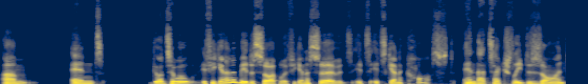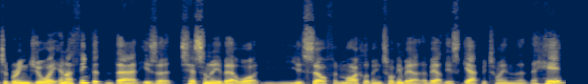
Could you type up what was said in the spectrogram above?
Um, and God said, well, if you're going to be a disciple, if you're going to serve, it's, it's, it's going to cost. And that's actually designed to bring joy. And I think that that is a testimony about what yourself and Michael have been talking about, about this gap between the, the head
